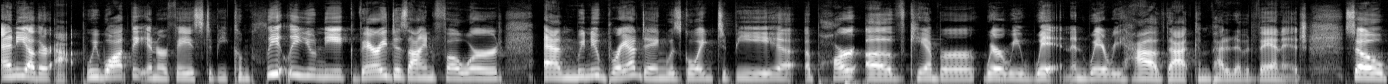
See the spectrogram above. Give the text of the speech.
any other app. We want the interface to be completely unique, very design forward, and we knew branding was going to be a part of Camber where we win and where we have that competitive advantage. So,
